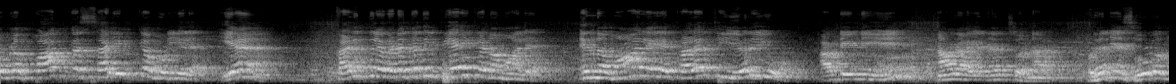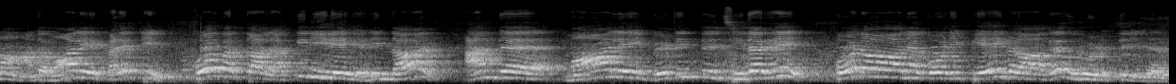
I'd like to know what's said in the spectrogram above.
உங்களை பார்க்க சகிக்க முடியல. ஏன்? கழுத்துல கிடக்கிறது பேய்க்கணும் மாலை. இந்த மாலையை கலர்த்தி எரியும் அப்படின்னு நாராயணர் சொன்னார். உடனே சூபர்மான் அந்த மாலையை கலட்டி கோபத்தால் அக்கினியிலே எரிந்தால் அந்த மாலை வெடித்து சிதறி கோடான கோடி பேய்களாக உருவெடுத்து நின்றது.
